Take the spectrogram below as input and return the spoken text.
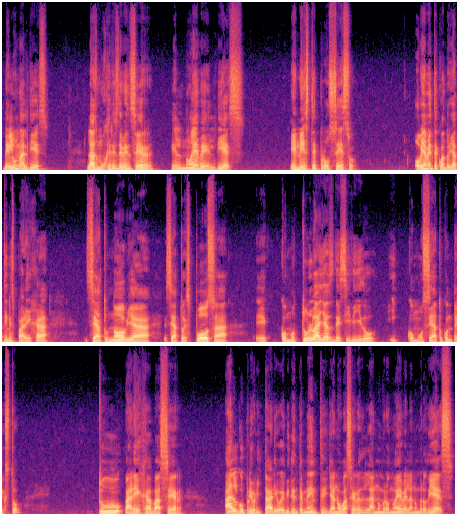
del 1 al 10, las mujeres deben ser el 9, el 10 en este proceso. Obviamente cuando ya tienes pareja, sea tu novia, sea tu esposa, eh, como tú lo hayas decidido como sea tu contexto, tu pareja va a ser algo prioritario, evidentemente. Ya no va a ser la número 9, la número 10.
